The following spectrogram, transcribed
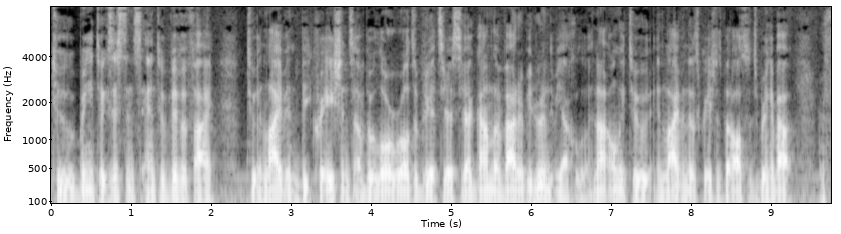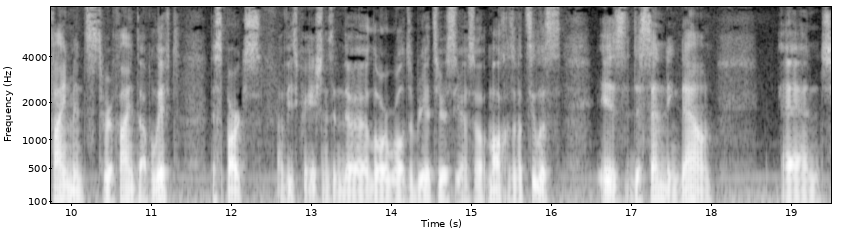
to bring into existence and to vivify, to enliven the creations of the lower worlds of Bria Tzir Gamla and not only to enliven those creations, but also to bring about refinements, to refine, to uplift the sparks of these creations in the lower worlds of Bria Tzir So Malchus of Atzilus is descending down and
